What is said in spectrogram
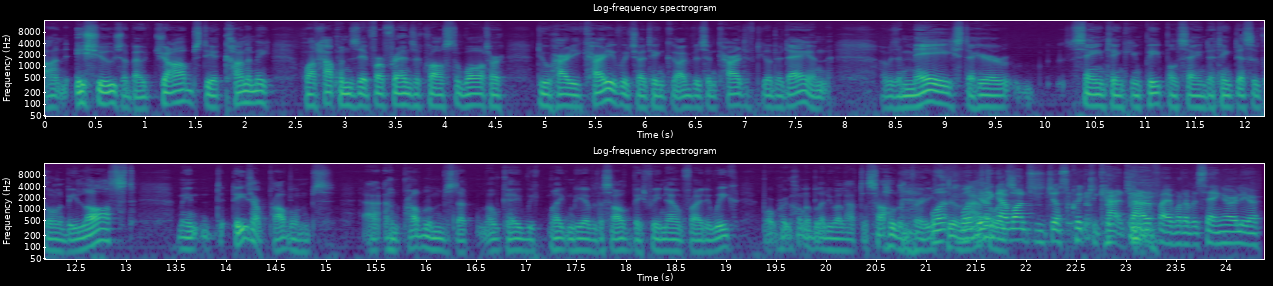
on issues about jobs, the economy, what happens if our friends across the water do hara-kiri, which I think I was in Cardiff the other day and I was amazed to hear sane thinking people saying they think this is going to be lost. I mean, th- these are problems uh, and problems that okay we mightn't be able to solve between now and Friday week, but we're going to bloody well have to solve them very well, soon. One thing I wanted to just quickly clarify what I was saying earlier.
